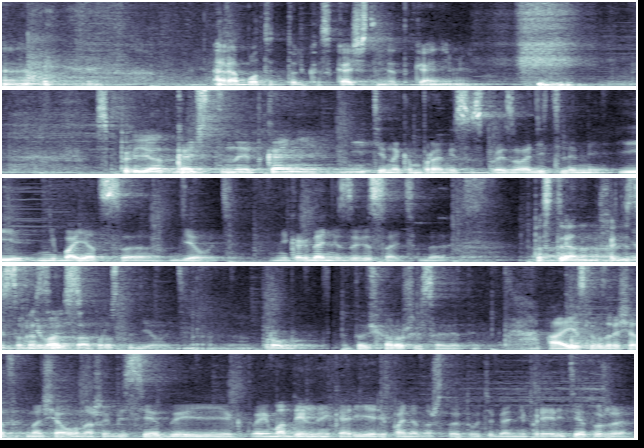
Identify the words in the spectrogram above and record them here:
Работать только с качественными тканями. С приятными. Качественные ткани, не идти на компромиссы с производителями и не бояться делать. Никогда не зависать, да? Постоянно находиться Не сомневаться, а просто делать. Да. Пробовать. Это очень хорошие советы. А если возвращаться к началу нашей беседы и к твоей модельной карьере, понятно, что это у тебя не приоритет уже,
